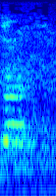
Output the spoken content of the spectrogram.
Gracias.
